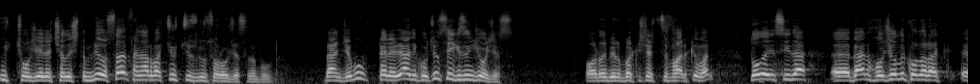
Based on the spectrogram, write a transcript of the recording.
3 hocayla çalıştım diyorsa Fenerbahçe 300 gün sonra hocasını buldu. Bence bu Pereira Ali Koç'un 8. hocası. Orada bir bakış açısı farkı var. Dolayısıyla e, ben hocalık olarak e,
